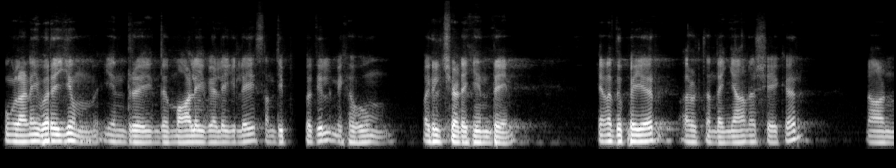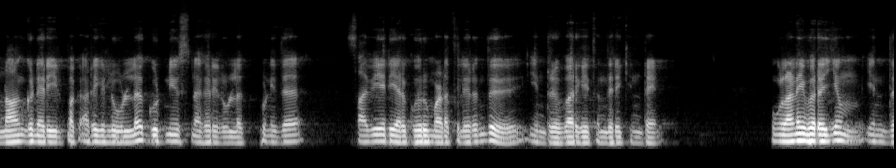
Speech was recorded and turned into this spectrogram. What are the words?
உங்கள் அனைவரையும் இன்று இந்த மாலை வேளையிலே சந்திப்பதில் மிகவும் மகிழ்ச்சி அடைகின்றேன். எனது பெயர் அருள் தந்தை ஞானசேகர். நான் நாங்குநெறியில் பக் அருகில் உள்ள குட் நியூஸ் நகரில் உள்ள புனித சவேரியார் குரு மடத்திலிருந்து இன்று வருகை தந்திருக்கின்றேன். உங்கள் அனைவரையும் இந்த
